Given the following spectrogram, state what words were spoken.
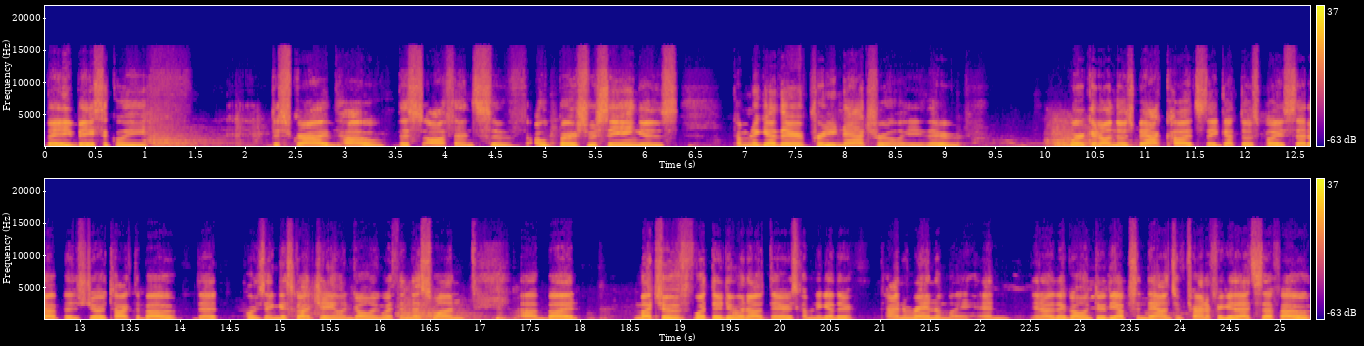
they basically described how this offensive outburst we're seeing is coming together pretty naturally. They're working on those back cuts. They got those plays set up as Joe talked about that Porzingis got Jaylen going with in this one. Uh, but much of what they're doing out there is coming together kind of randomly. And, you know, they're going through the ups and downs of trying to figure that stuff out,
